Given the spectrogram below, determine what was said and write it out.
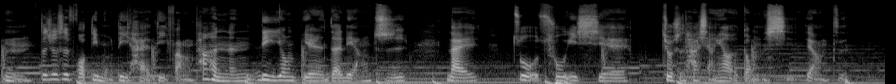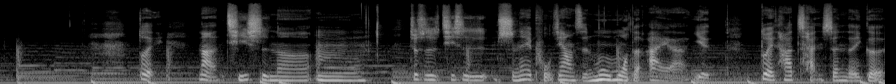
嗯，这就是伏地魔厉害的地方，他很能利用别人的良知来做出一些就是他想要的东西，这样子。对，那其实呢，嗯，就是其实史内普这样子默默的爱啊，也对他产生了一个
